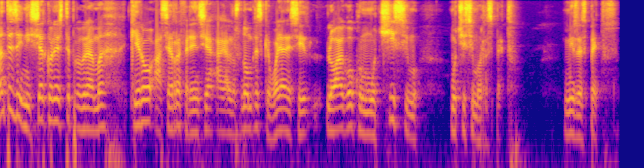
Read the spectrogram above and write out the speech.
Antes de iniciar con este programa, quiero hacer referencia a los nombres que voy a decir. Lo hago con muchísimo, muchísimo respeto. Mis respetos.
